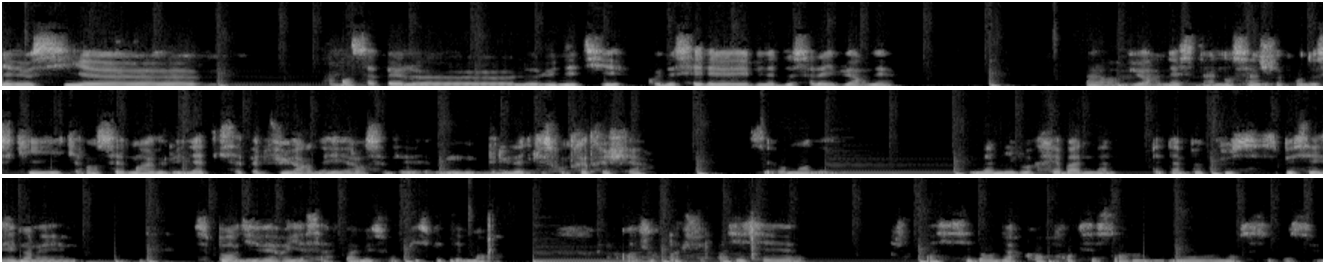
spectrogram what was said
y avait aussi, euh, comment s'appelle, euh, le lunetier. Vous connaissez les lunettes de soleil Vuarnet? Alors, Vuarnet, c'est un ancien champion de ski qui a lancé une marque de lunettes qui s'appelle Vuarnet. Alors, c'est des, lunettes qui sont très très chères. C'est vraiment des, même niveau Créban, peut-être un peu plus, spécialisé dans les sports d'hiver. Il y a sa femme et son fils qui étaient morts. Alors, je crois que je sais pas si c'est, je sais pas si c'est dans le Vercors, je crois que c'est ça, hein, ou non, c'est passé.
